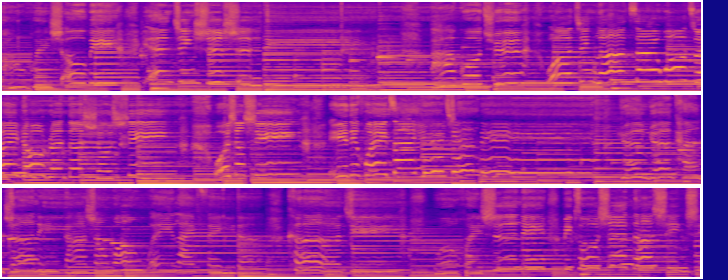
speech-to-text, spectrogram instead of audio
狂挥手臂，眼睛湿湿的，把过去握紧了，在我最柔软的手心。我相信一定会再遇见你。远远看着你搭上往未来飞的客机。会是你迷途时的星星，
